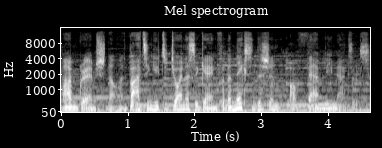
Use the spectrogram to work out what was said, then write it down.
I'm Graham Schnell, inviting you to join us again for the next edition of Family Matters.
